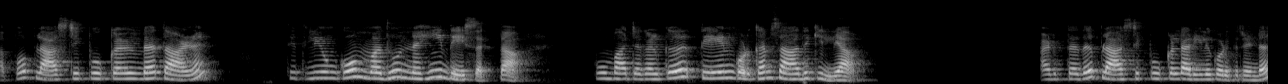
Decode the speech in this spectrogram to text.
അപ്പോൾ പ്ലാസ്റ്റിക് പൂക്കളുടെ താഴെ തിത്ലിയോ കോ മധു നഹി ദേ സക്ത. പൂമ്പാറ്റകൾക്ക് തേൻ കൊടുക്കാൻ സാധിക്കില്ല. അടുത്തത് പ്ലാസ്റ്റിക് പൂക്കളുടെ അടിയിൽ കൊടുത്തിട്ടുണ്ട്.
